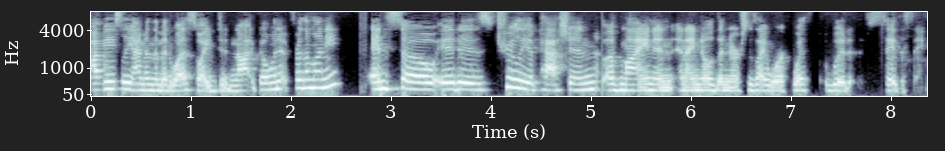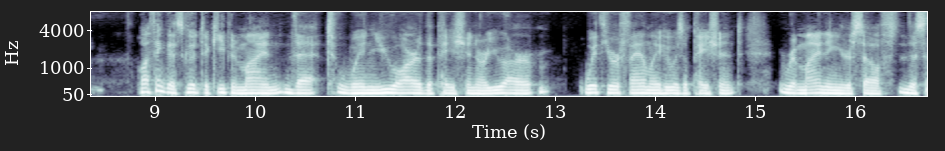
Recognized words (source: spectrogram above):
obviously i'm in the midwest so i did not go in it for the money. And so it is truly a passion of mine and, and i know the nurses i work with would say the same. Well i think that's good to keep in mind that when you are the patient or you are with your family who is a patient, reminding yourself this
